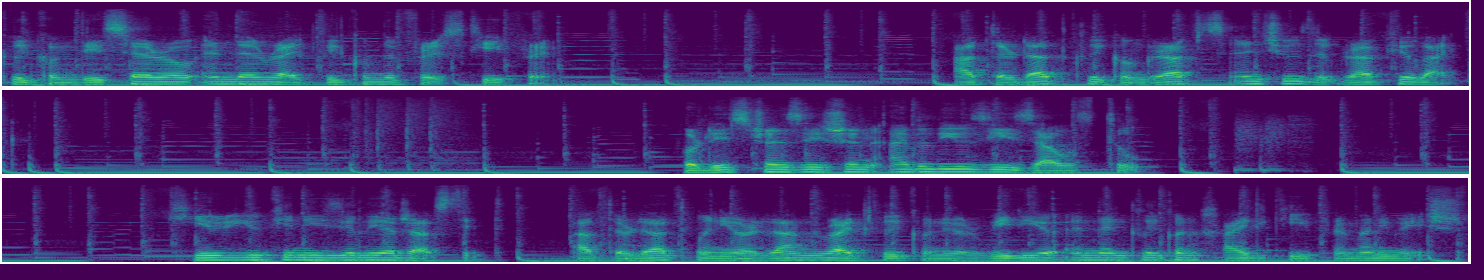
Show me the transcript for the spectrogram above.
Click on this arrow and then right click on the first keyframe. After that click on graphs and choose the graph you like. For this transition I will use ease out tool. Here you can easily adjust it. After that, when you are done, right click on your video and then click on hide keyframe animation.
